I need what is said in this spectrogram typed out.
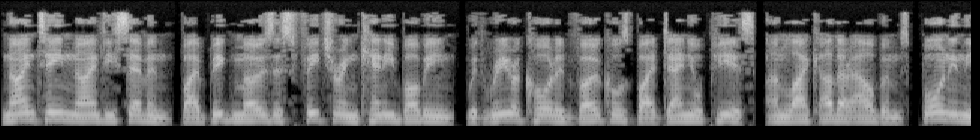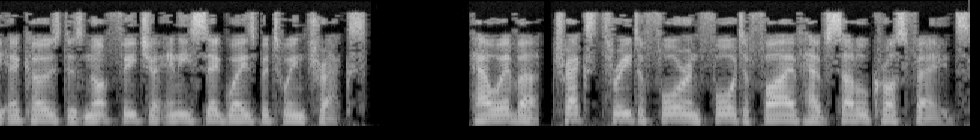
1997 by Big Moses featuring Kenny Bobien, with re-recorded vocals by Daniel Pierce. Unlike other albums, Born in the Echoes does not feature any segues between tracks. However, tracks 3 to 4 and 4 to 5 have subtle crossfades.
